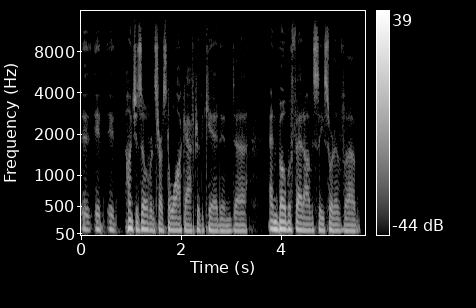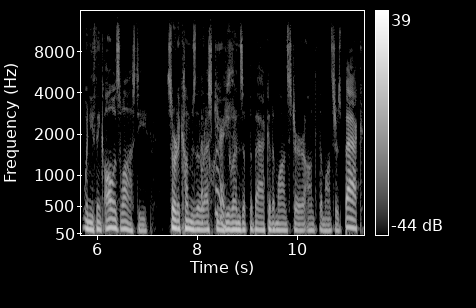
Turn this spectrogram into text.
it it, it hunches over and starts to walk after the kid, and uh, and Boba Fett obviously sort of uh, when you think all is lost, he sort of comes to the rescue. He runs up the back of the monster onto the monster's back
